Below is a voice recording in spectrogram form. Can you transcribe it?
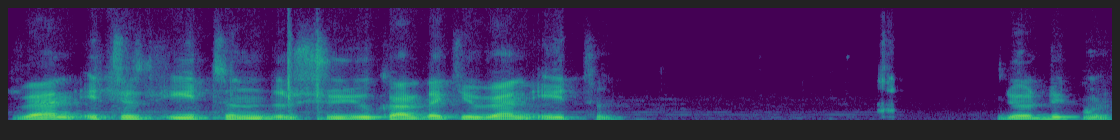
When it is eaten'dır şu yukarıdaki when eaten. Gördük mü?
